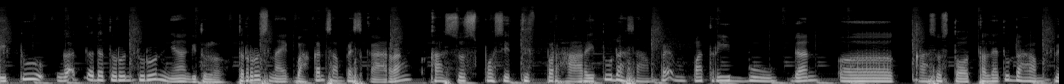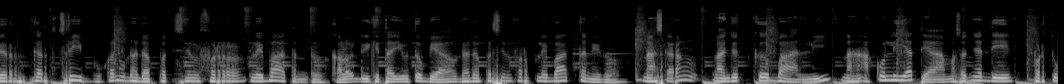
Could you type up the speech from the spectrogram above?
Itu nggak ada turun-turunnya gitu loh. Terus naik bahkan sampai sekarang kasus positif per hari itu udah sampai 4000 dan eh, kasus totalnya tuh udah hampir 300.000 kan udah dapat silver play button tuh. Kalau di kita YouTube ya udah dapat silver play button itu. Nah, sekarang lanjut ke Bali. Nah, aku lihat ya maksudnya di pertumbuhan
